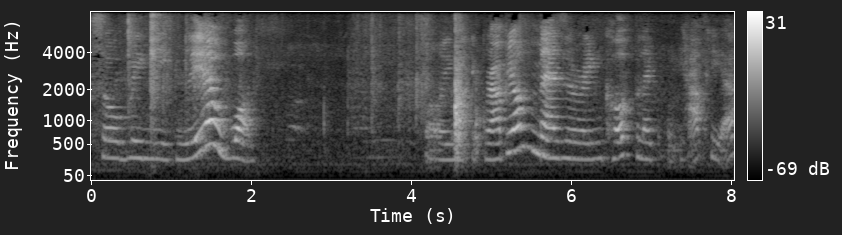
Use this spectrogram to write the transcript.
So we need layer one. So you need to grab your measuring cup like we have here.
